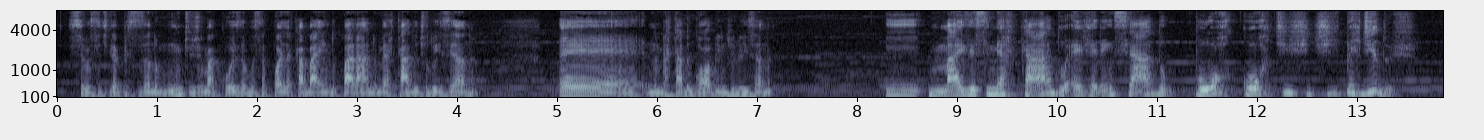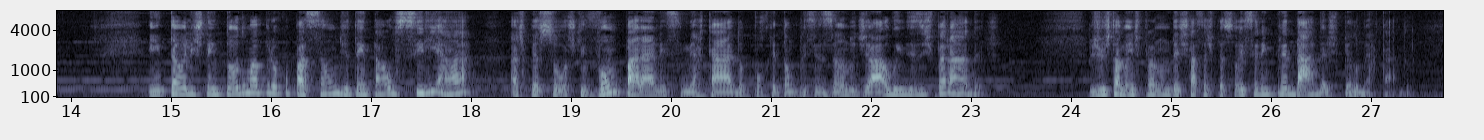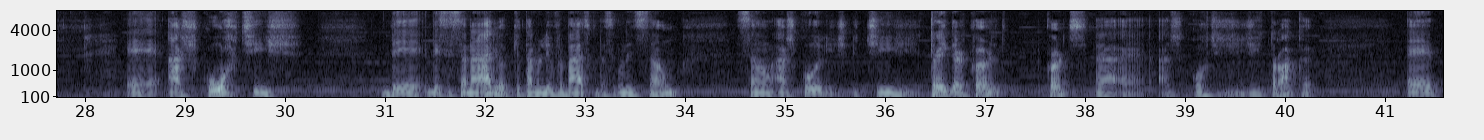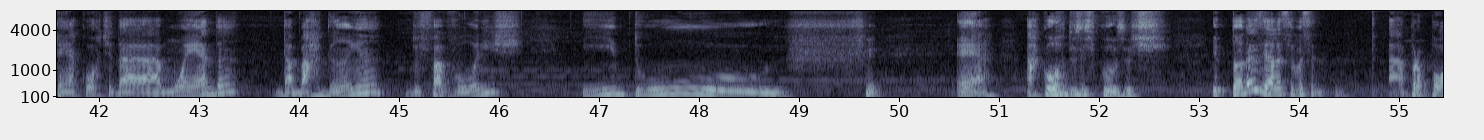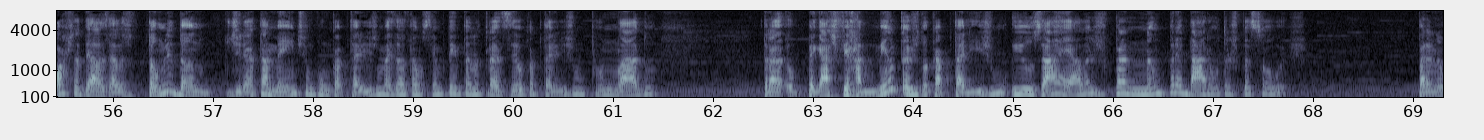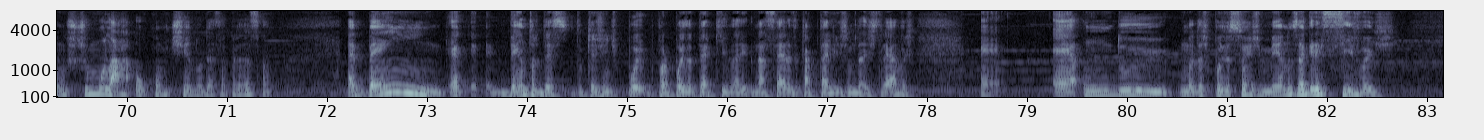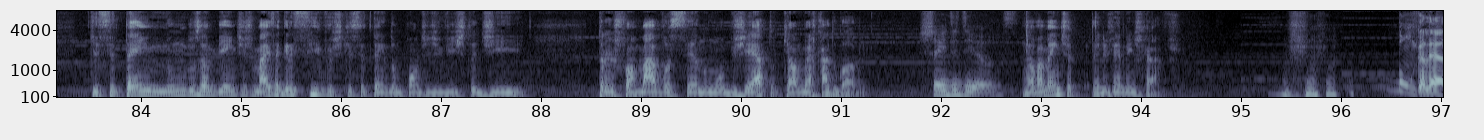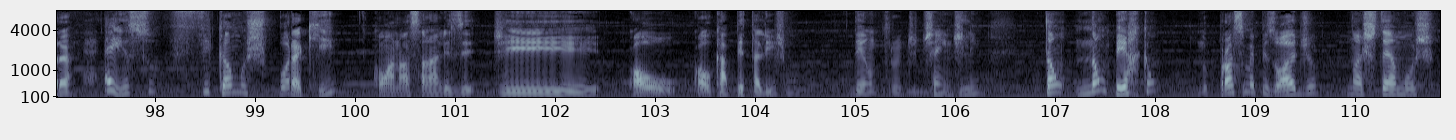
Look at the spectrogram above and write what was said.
se você estiver precisando muito de uma coisa, você pode acabar indo parar no mercado de Louisiana. É, no mercado Goblin de Louisiana. E, mas esse mercado é gerenciado por cortes de perdidos. Então eles têm toda uma preocupação de tentar auxiliar as pessoas que vão parar nesse mercado porque estão precisando de algo e desesperadas. Justamente para não deixar essas pessoas serem predadas pelo mercado. É, as cortes de, desse cenário, que está no livro básico da segunda edição, são as cortes de Trader Court, Courts, é, é, as cortes de, de troca. É, tem a corte da moeda, da barganha, dos favores e dos. É, a cor dos escusos. E todas elas, se você. A proposta delas, elas estão lidando diretamente com o capitalismo, mas elas estão sempre tentando trazer o capitalismo para um lado. pegar as ferramentas do capitalismo e usar elas para não predar outras pessoas. Para não estimular o contínuo dessa predação é bem. É, é, dentro desse, do que a gente propôs até aqui na, na série do Capitalismo das Trevas, é, é um do, uma das posições menos agressivas que se tem num dos ambientes mais agressivos que se tem de um ponto de vista de transformar você num objeto, que é o mercado Goblin. Cheio de Deus. Novamente, eles vendem escravos. Bom, galera, é isso. Ficamos por aqui com a nossa análise de qual, qual o capitalismo dentro de Changeling. Então, não percam, no próximo episódio nós temos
